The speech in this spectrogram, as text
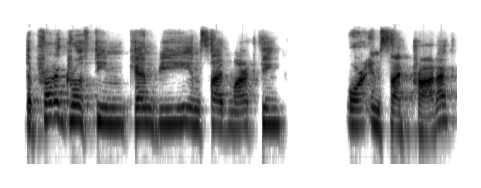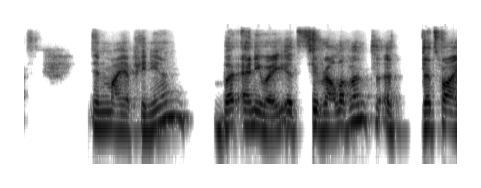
the product growth team can be inside marketing or inside product, in my opinion. But anyway, it's irrelevant. Uh, that's why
